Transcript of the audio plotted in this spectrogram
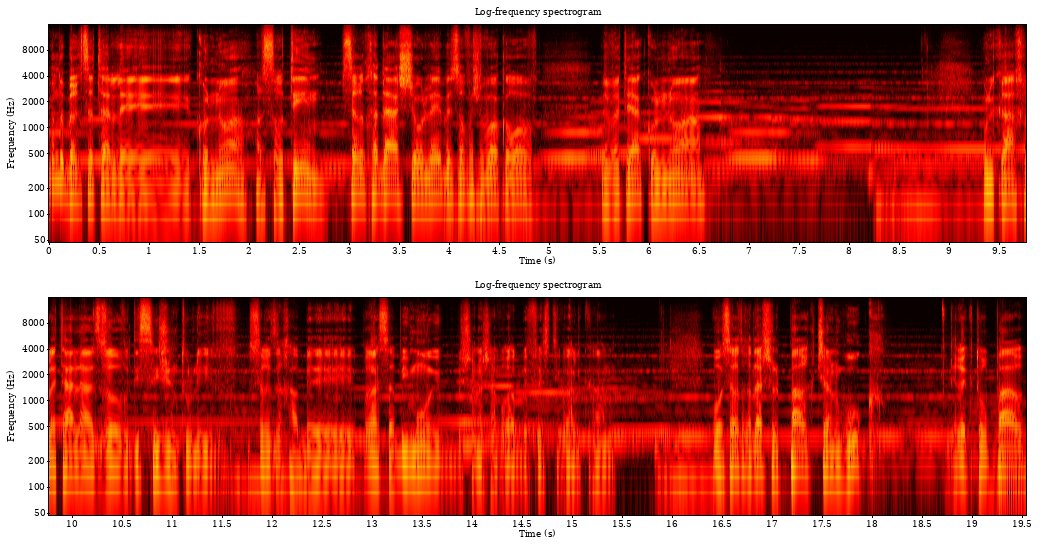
בוא נדבר קצת על uh, קולנוע, על סרטים. סרט חדש שעולה בסוף השבוע הקרוב בבתי הקולנוע. הוא נקרא החלטה לעזוב, Decision to Live. הסרט זכה בפרס הבימוי בשנה שעברה בפסטיבל כאן. והוא הסרט החדש של פארק צ'אן ווק, דירקטור פארק,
